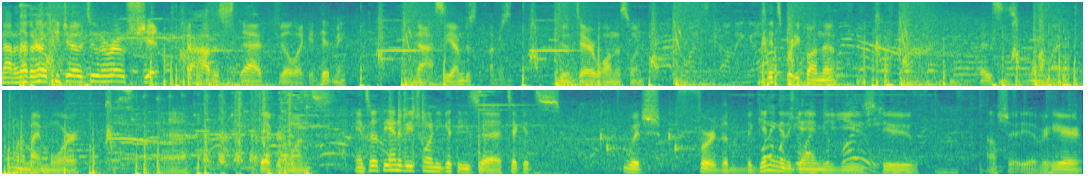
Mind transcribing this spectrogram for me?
Not another Hokey Joe. Two in a row. Shit. Ah, this. I feel like it hit me. Nah, see, I'm just, I'm just doing terrible on this one. It's pretty fun though. This is one of my, one of my more uh, favorite ones. And so at the end of each one, you get these uh, tickets, which for the beginning of the game you use to. I'll show you over here.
